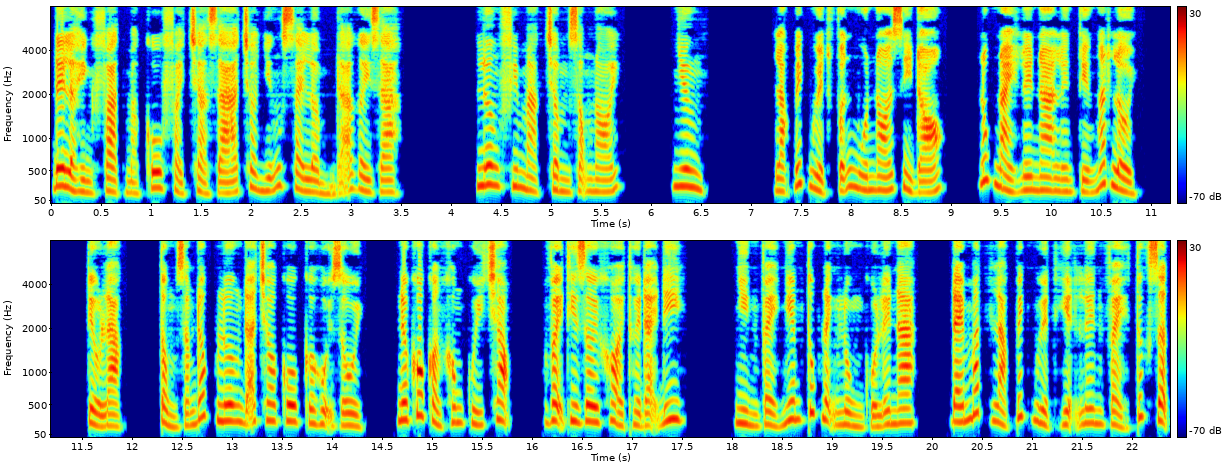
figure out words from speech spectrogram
Đây là hình phạt mà cô phải trả giá cho những sai lầm đã gây ra. Lương Phi Mạc trầm giọng nói. Nhưng, Lạc Bích Nguyệt vẫn muốn nói gì đó, Lúc này Lena lên tiếng ngắt lời. Tiểu Lạc, Tổng Giám đốc Lương đã cho cô cơ hội rồi. Nếu cô còn không quý trọng, vậy thì rời khỏi thời đại đi. Nhìn vẻ nghiêm túc lạnh lùng của Lena, đáy mắt Lạc Bích Nguyệt hiện lên vẻ tức giận.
